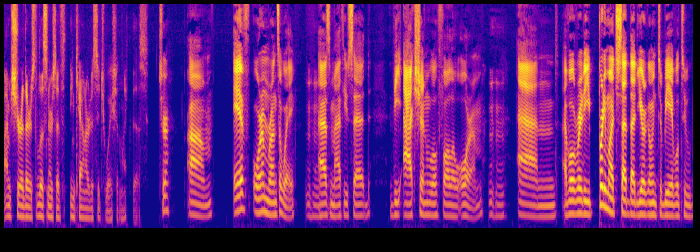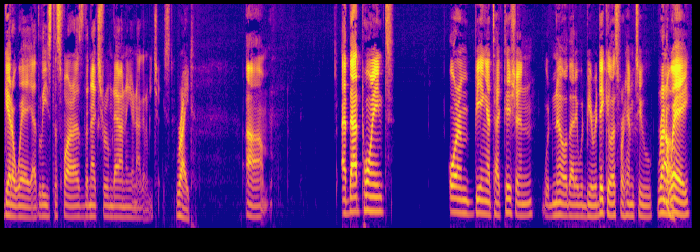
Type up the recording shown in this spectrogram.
I'm sure there's listeners have encountered a situation like this. Sure. Um, if Orem runs away, Mm-hmm. as Matthew said, the action will follow Orem. Mm-hmm. And I've already pretty much said that you're going to be able to get away, at least as far as the next room down, and you're not going to be chased. Right. At that point, Orem, being a tactician, would know that it would be ridiculous for him to run Oh. away,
